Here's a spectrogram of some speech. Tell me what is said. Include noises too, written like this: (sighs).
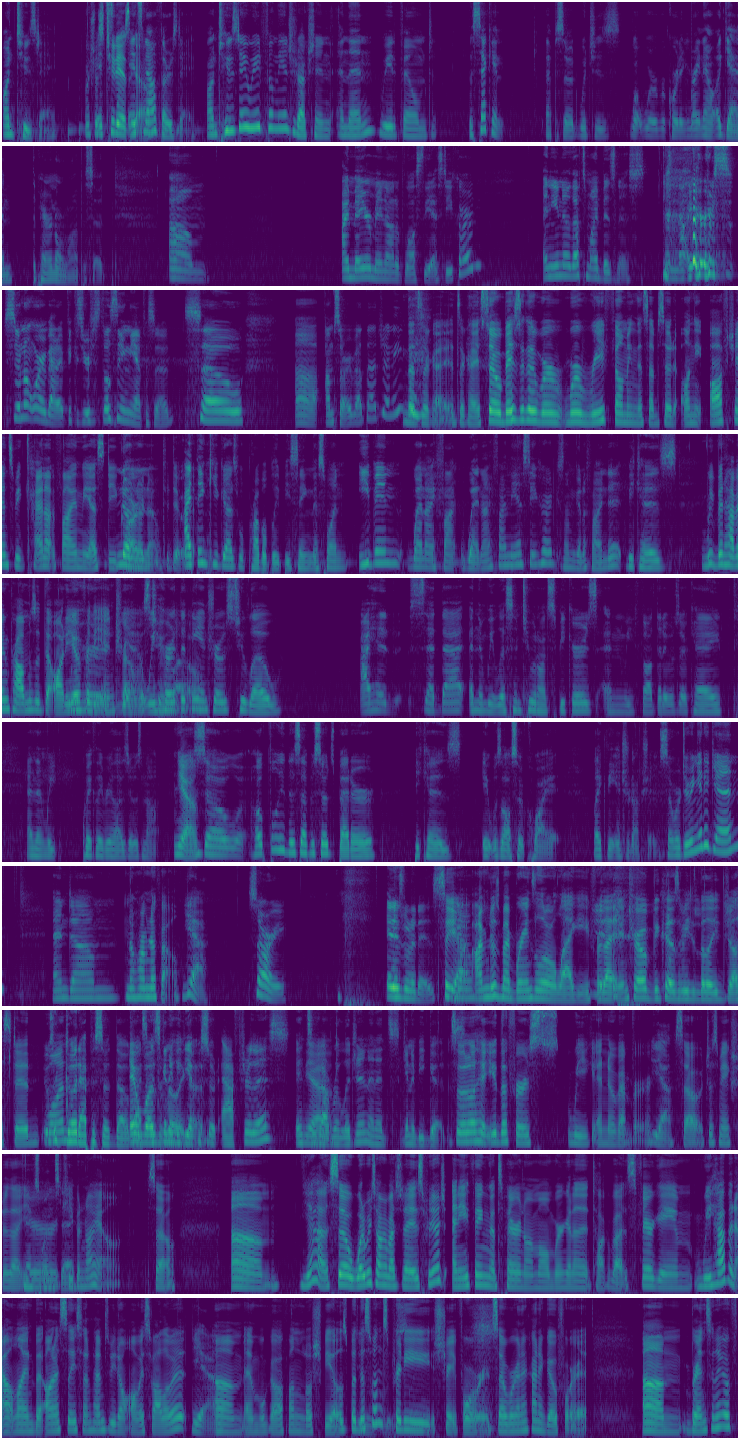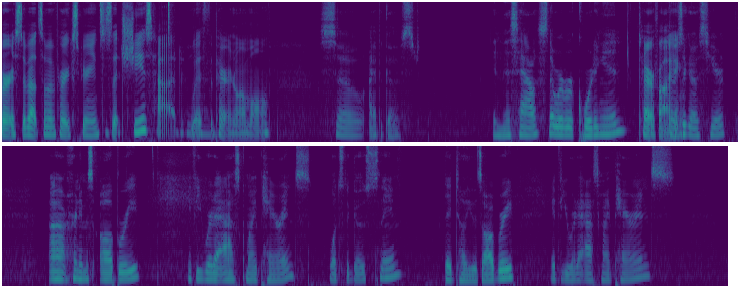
on Tuesday. which was It's- two days ago. It's now Thursday. On Tuesday we had filmed the introduction, and then we had filmed the second episode, which is what we're recording right now. Again, the paranormal episode. Um, I may or may not have lost the SD card, and you know that's my business and not (laughs) yours. So don't worry about it because you're still seeing the episode. So, uh, I'm sorry about that, Jenny. That's okay. It's okay. So basically, we're we're refilming this episode on the off chance we cannot find the SD No, no, card no. to do it. I think you guys will probably be seeing this one even when I find when I find the SD card because I'm gonna find it because We've been having problems with the audio we for the intro. yeah, we heard that the intro is too low. I had said that, and then we listened to it on speakers, and we thought that it was okay, and then we quickly realized it was not. Yeah. So hopefully this episode's better because it was also quiet, like the introduction. So we're doing it again, and um, No harm, no foul. yeah, sorry. It is what it is. So you yeah, know? I'm just my brain's a little laggy for that intro because we literally just did It was one. a good episode, though. It was It's gonna really be the good. episode after this. It's Yeah. about religion, and it's gonna be good. so it'll hit you the first week in November. Yeah. So just make sure that Next you're Wednesday. keeping an eye out. So, um, yeah. So what are we talking about today? Is pretty much anything that's paranormal. We're gonna talk about. It's fair game. We have an outline, but honestly, sometimes we don't always follow it. Yeah. Um, and we'll go off on little spiels. But this one's pretty straightforward. So we're gonna kind of go for it. Um, Brynn's gonna go first about some of her experiences that she's had with the paranormal. so I have a ghost in this house that we're recording in. Terrifying. There's a ghost here. Uh, her name is Aubrey. If you were to ask my parents, what's the ghost's name? They'd tell you it's Aubrey. If you were to ask my parents,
